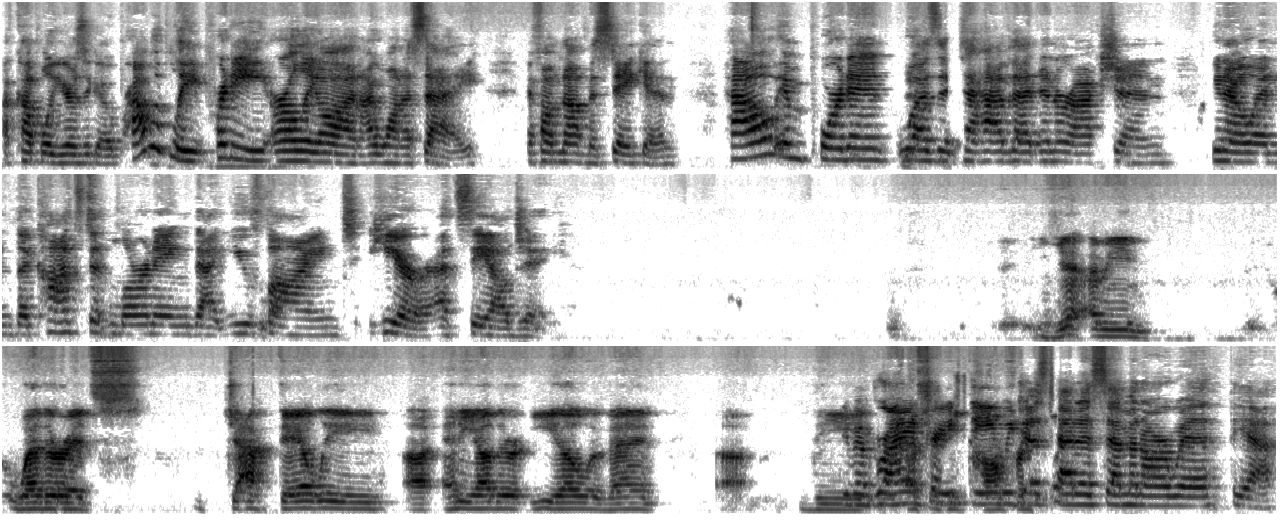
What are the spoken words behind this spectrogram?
a couple years ago, probably pretty early on, I want to say, if I'm not mistaken. How important was it to have that interaction, you know, and the constant learning that you find here at CLG? Yeah, I mean, whether it's Jack Daly, uh, any other EO event, um, the even Brian Tracy, we just had a seminar with, yeah.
